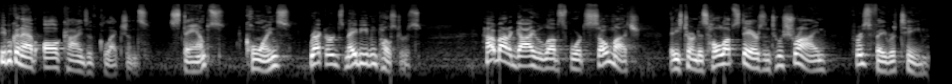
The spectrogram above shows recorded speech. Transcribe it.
People can have all kinds of collections stamps, coins, records, maybe even posters. How about a guy who loves sports so much that he's turned his whole upstairs into a shrine for his favorite team?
